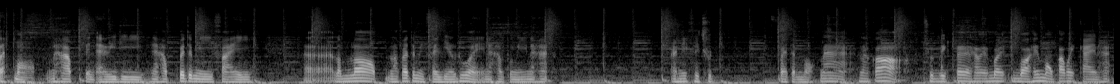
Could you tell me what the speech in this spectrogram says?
ตัดหมอกนะครับเป็น LED นะครับก็จะมีไฟล้อมรอบแล้วก็จะมีไฟเลี้ยวด้วยนะครับ ตรงนี้นะฮะ อันนี้คือชุดไฟตัดหมอกหน้า แล้วก็ชุดวิกเตอร์ครับบอยบอกให้มองภาพไกลๆนะฮะ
